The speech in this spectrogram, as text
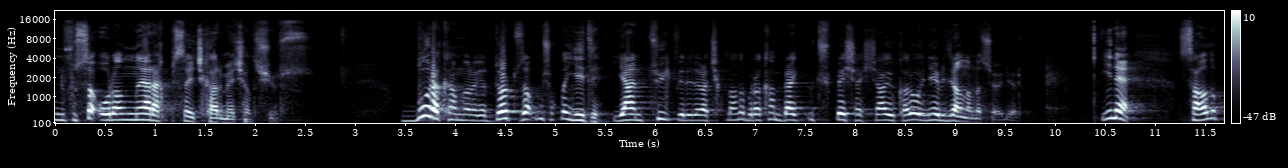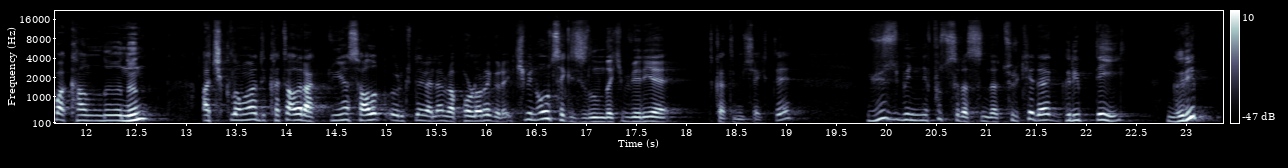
nüfusa oranlayarak bir sayı çıkarmaya çalışıyoruz. Bu rakamlara göre 460.7 yani TÜİK verileri açıklandı. Bu rakam belki 3-5 aşağı yukarı oynayabilir anlamda söylüyorum. Yine Sağlık Bakanlığı'nın açıklamalara dikkate alarak Dünya Sağlık Örgütü'ne verilen raporlara göre 2018 yılındaki bir veriye dikkatimi çekti. 100 bin nüfus sırasında Türkiye'de grip değil, grip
